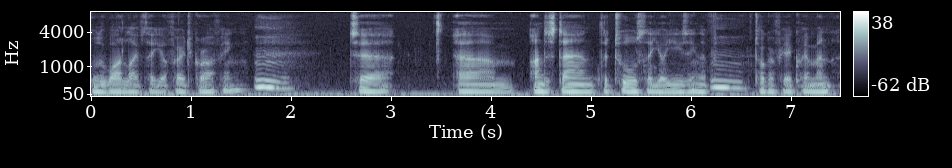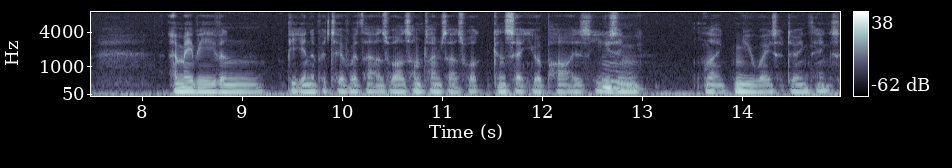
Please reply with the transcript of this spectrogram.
the wildlife that you're photographing to um, understand the tools that you're using, the photography equipment, and maybe even be innovative with that as well. Sometimes that's what can set you apart is using like new ways of doing things.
